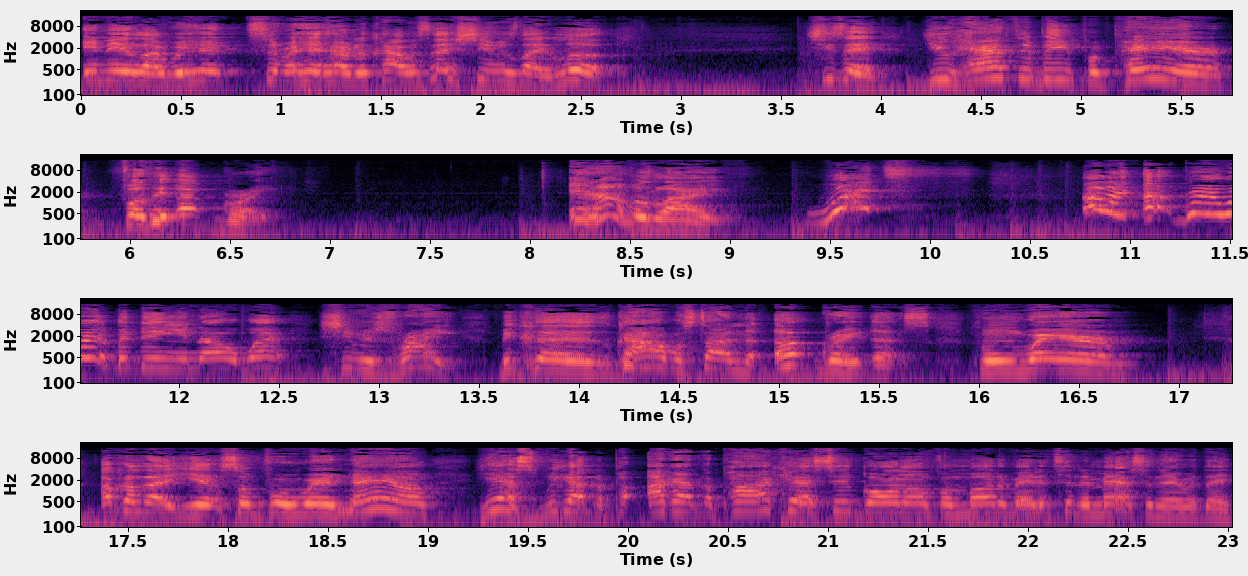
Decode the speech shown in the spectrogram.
And then like we here, sitting right here having a conversation, she was like, "Look," she said, "You have to be prepared for the upgrade." And I was like, "What?" I like upgrade, wait, but then you know what? She was right because God was starting to upgrade us from where Okay, like yeah. So for where now, yes, we got the I got the podcast here going on from motivated to the max and everything.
